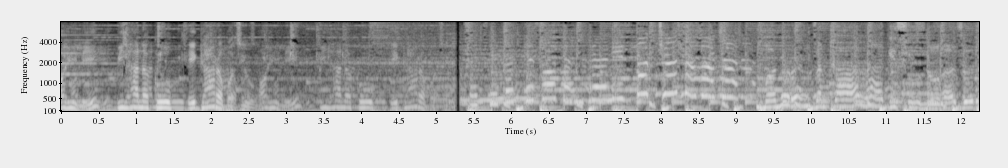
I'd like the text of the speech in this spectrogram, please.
अहिले बिहानको एघार बज्यो। अहिले बिहानको एघार बज्यो। मनोरञ्जनका लागि सुन्नु हजुर।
